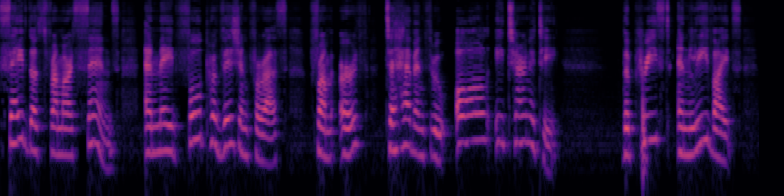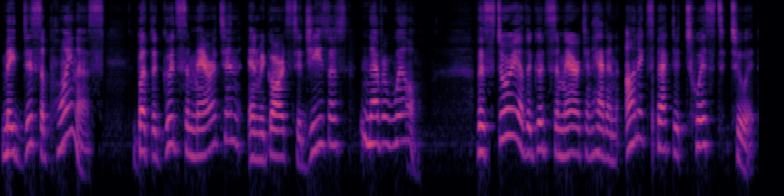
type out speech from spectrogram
saved us from our sins, and made full provision for us from earth to heaven through all eternity. The priests and Levites may disappoint us but the Good Samaritan, in regards to Jesus, never will. The story of the Good Samaritan had an unexpected twist to it.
